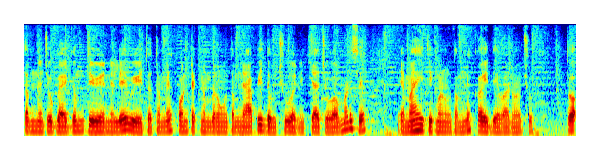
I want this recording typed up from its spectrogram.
તમને જો ગાય ગમતી હોય અને લેવી હોય તો તમે કોન્ટેક નંબર હું તમને આપી દઉં છું અને ક્યાં જોવા મળશે. એ માહિતી પણ હું તમને કહી દેવાનો છું. તો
